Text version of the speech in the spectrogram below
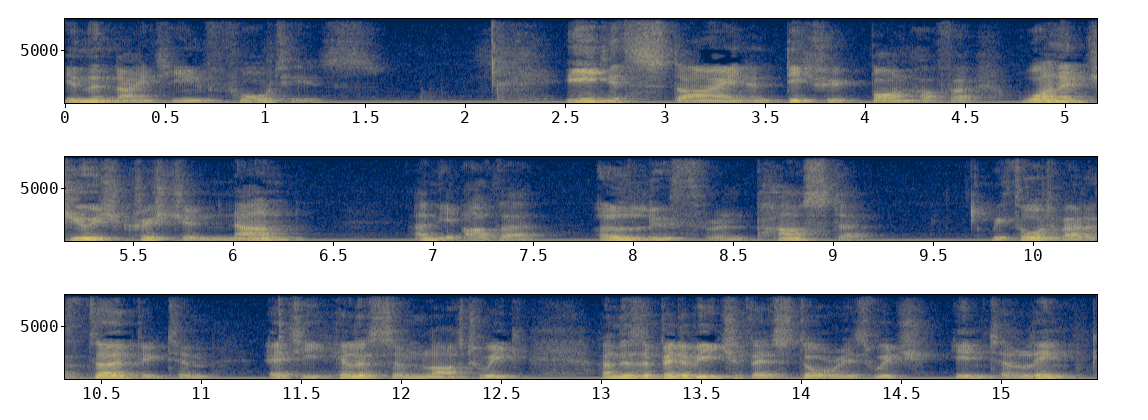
in the 1940s. Edith Stein and Dietrich Bonhoeffer, one a Jewish Christian nun and the other a Lutheran pastor. We thought about a third victim, Etty Hillesum, last week, and there's a bit of each of their stories which interlink.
